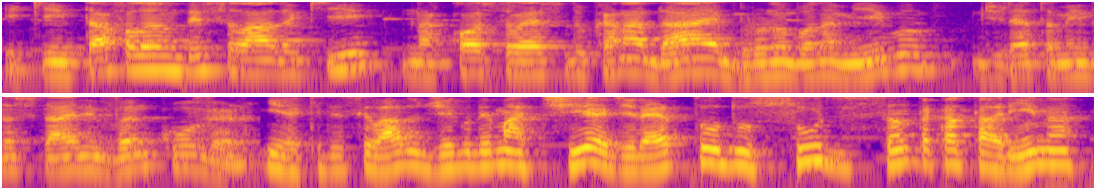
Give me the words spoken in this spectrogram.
E quem está falando desse lado aqui, na costa oeste do Canadá, é Bruno Bonamigo, diretamente da cidade de Vancouver. E aqui desse lado, Diego Dematia, direto do sul de Santa Catarina,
